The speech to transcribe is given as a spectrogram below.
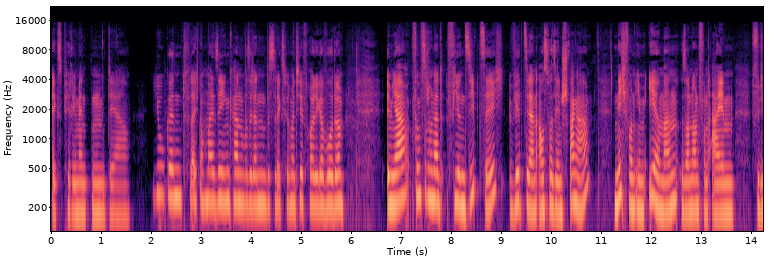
Experimenten mit der Jugend vielleicht nochmal sehen kann, wo sie dann ein bisschen experimentierfreudiger wurde. Im Jahr 1574 wird sie dann aus Versehen schwanger. Nicht von ihrem Ehemann, sondern von einem für die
